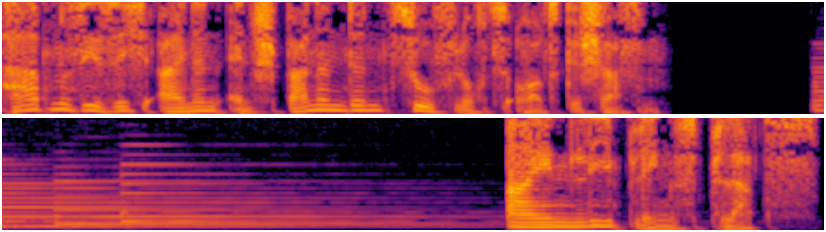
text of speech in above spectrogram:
haben Sie sich einen entspannenden Zufluchtsort geschaffen. Ein Lieblingsplatz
